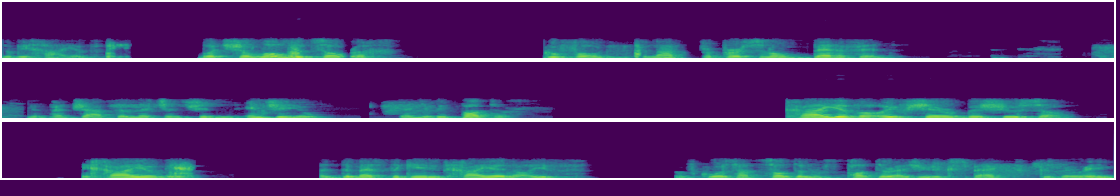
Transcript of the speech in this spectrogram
you'll be chayev. But shalom litzorach, gufo, not for personal benefit, you trap them that you shouldn't injure you, then you'll be potter. Chayev oivsher b'shuso, a chayev, a domesticated chayev and of course, Hatzodon of Potter, as you'd expect, because they're already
